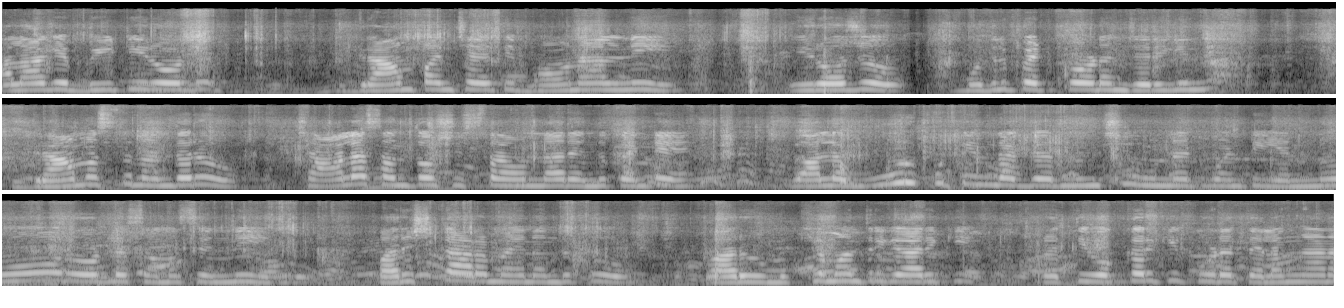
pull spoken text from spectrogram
అలాగే బీటీ రోడ్డు గ్రామ పంచాయతీ భవనాల్ని ఈరోజు మొదలు పెట్టుకోవడం జరిగింది. గ్రామస్తులందరూ చాలా సంతోషిస్తూ ఉన్నారు. ఎందుకంటే వాళ్ళ ఊరు పుట్టిన దగ్గర నుంచి ఉన్నటువంటి ఎన్నో రోడ్ల సమస్యల్ని పరిష్కారమైనందుకు వారు ముఖ్యమంత్రి గారికి ప్రతి ఒక్కరికి కూడా తెలంగాణ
